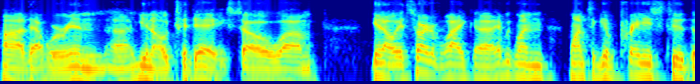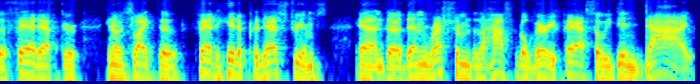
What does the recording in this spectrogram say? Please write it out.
that we're in, uh, you know, today. So, um, you know, it's sort of like uh, everyone wants to give praise to the Fed after you know, it's like the Fed hit a pedestrian and uh, then rushed him to the hospital very fast so he didn't die.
